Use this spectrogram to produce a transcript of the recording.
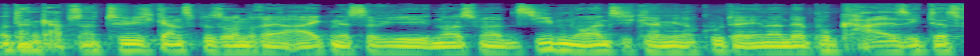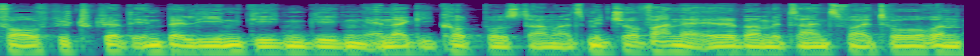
Und dann gab es natürlich ganz besondere Ereignisse, wie 1997, kann ich mich noch gut erinnern, der Pokalsieg des VfB Stuttgart in Berlin gegen, gegen Energie Cottbus damals mit Giovanna Elber mit seinen zwei Toren.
